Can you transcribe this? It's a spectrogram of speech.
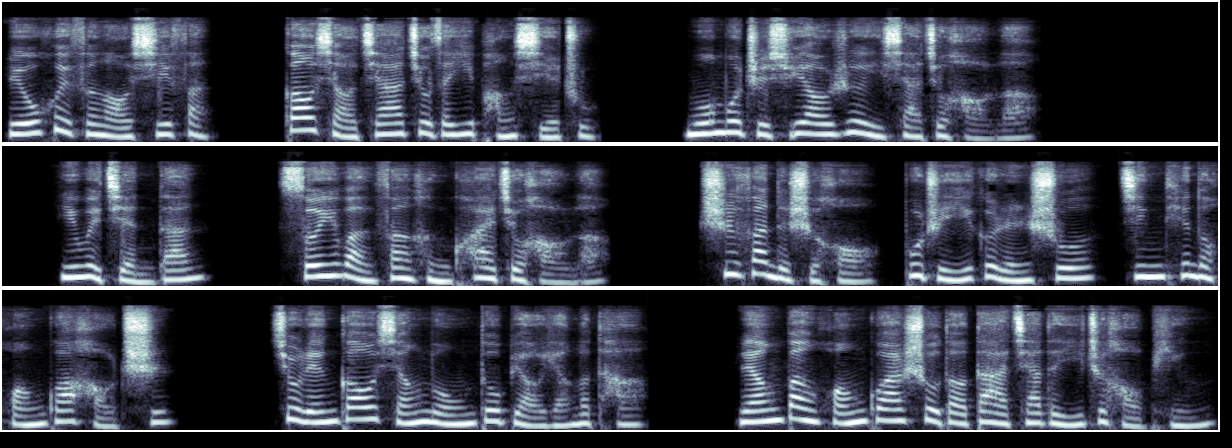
刘慧芬熬稀饭，高小佳就在一旁协助嬷嬷，只需要热一下就好了。因为简单，所以晚饭很快就好了。吃饭的时候，不止一个人说今天的黄瓜好吃。就连高祥龙都表扬了他，凉拌黄瓜受到大家的一致好评。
